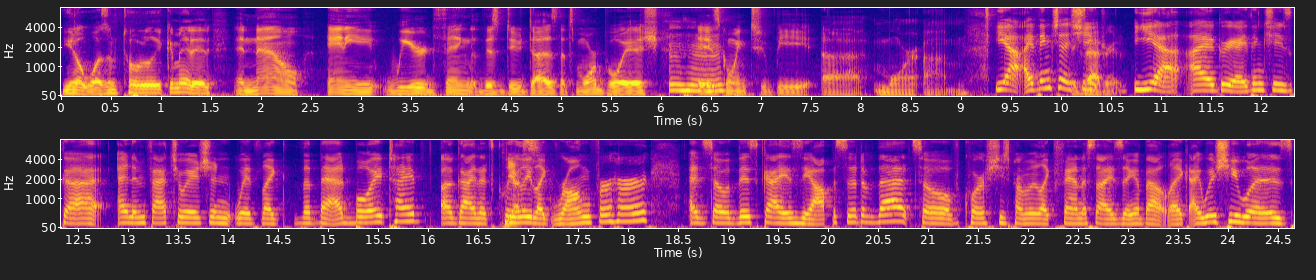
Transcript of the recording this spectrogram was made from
you know wasn't totally committed and now any weird thing that this dude does that's more boyish Mm-hmm. is going to be uh more um Yeah, I think that Exaggerated. she. Yeah, I agree. I think she's got an infatuation with like the bad boy type, a guy that's clearly Yes. like wrong for her, and so this guy is the opposite of that. So of course she's probably like fantasizing about like, I wish he was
